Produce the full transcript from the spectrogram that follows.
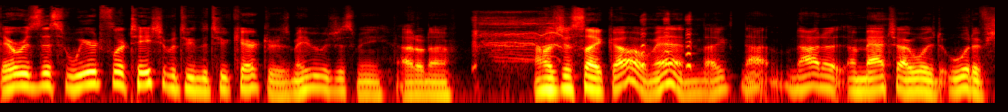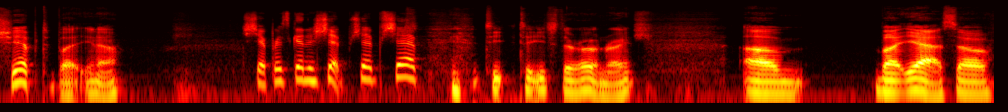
there was this weird flirtation between the two characters. Maybe it was just me. I don't know. I was just like, oh man, like not not a, a match I would would have shipped, but you know. Shipper's gonna ship, ship, ship. to, to each their own, right? Um, but yeah, so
